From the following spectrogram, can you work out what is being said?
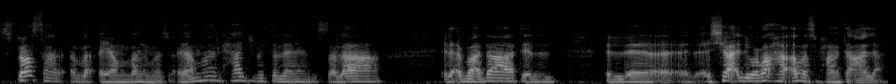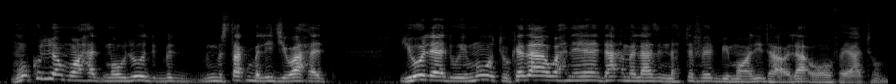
شلون صار الله أيام الله المناسبات أيام الله الحج مثلا الصلاة العبادات ال الأشياء اللي وضعها الله سبحانه وتعالى. مو كل يوم واحد مولود بالمستقبل يجي واحد يولد ويموت وكذا وإحنا دائما لازم نحتفل بمواليد هؤلاء ووفياتهم.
